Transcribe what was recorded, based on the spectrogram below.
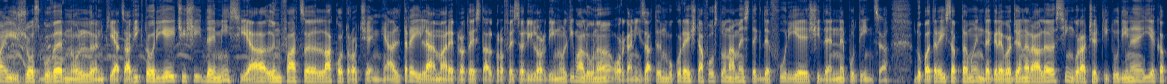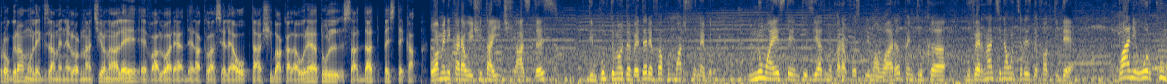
Numai jos guvernul în piața Victoriei, ci și demisia în față la Cotroceni. Al treilea mare protest al profesorilor din ultima lună, organizat în București, a fost un amestec de furie și de neputință. După trei săptămâni de grevă generală, singura certitudine e că programul examenelor naționale, evaluarea de la clasele a 8 și bacalaureatul, s-a dat peste cap. Oamenii care au ieșit aici astăzi, din punctul meu de vedere, fac un marș funebru nu mai este entuziasmul care a fost prima oară, pentru că guvernanții n-au înțeles de fapt ideea. Banii oricum,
